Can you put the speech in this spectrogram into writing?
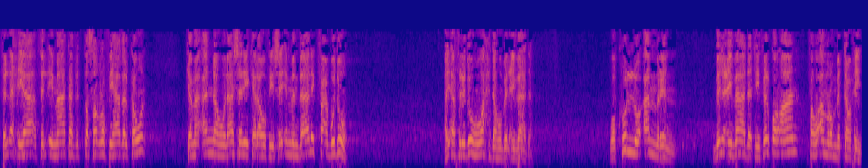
في الإحياء في الإماتة في التصرف في هذا الكون. كما أنه لا شريك له في شيء من ذلك فاعبدوه. أي أفردوه وحده بالعبادة. وكل أمر بالعبادة في القرآن فهو أمر بالتوحيد.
